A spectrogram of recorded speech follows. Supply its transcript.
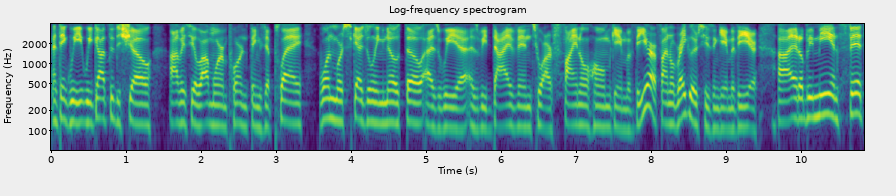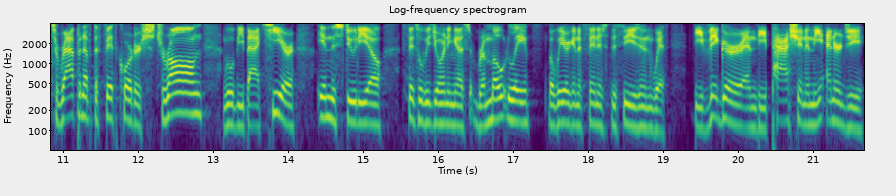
I think we, we got through the show. Obviously, a lot more important things at play. One more scheduling note, though, as we uh, as we dive into our final home game of the year, our final regular season game of the year. Uh, it'll be me and Fitz wrapping up the fifth quarter strong. We'll be back here in the studio. Fitz will be joining us remotely, but we are going to finish the season with the vigor and the passion and the energy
